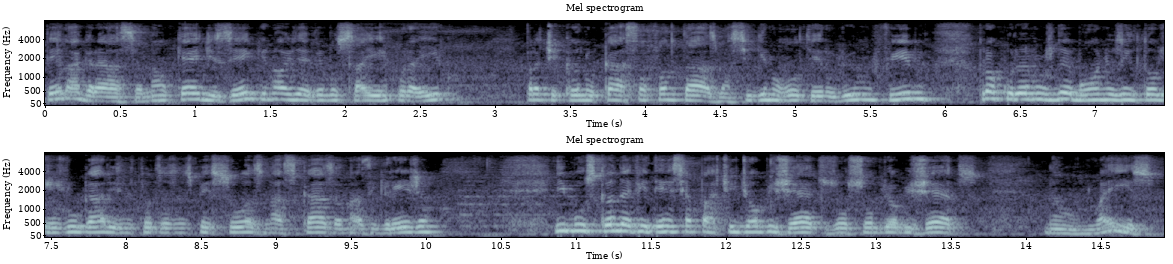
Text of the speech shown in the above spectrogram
pela graça. Não quer dizer que nós devemos sair por aí praticando caça-fantasma, seguindo o roteiro de um filme, procurando os demônios em todos os lugares, em todas as pessoas, nas casas, nas igrejas, e buscando evidência a partir de objetos ou sobre objetos. Não, não é isso.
